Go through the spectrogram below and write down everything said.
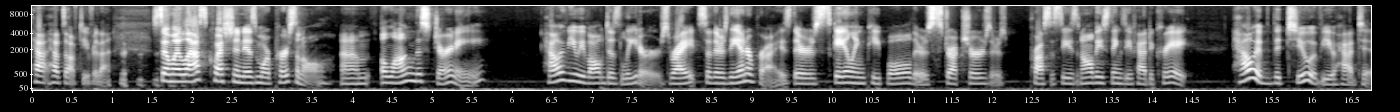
Hats off to you for that. so my last question is more personal. Um, along this journey, how have you evolved as leaders, right? So there's the enterprise, there's scaling people, there's structures, there's processes, and all these things you've had to create. How have the two of you had to,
